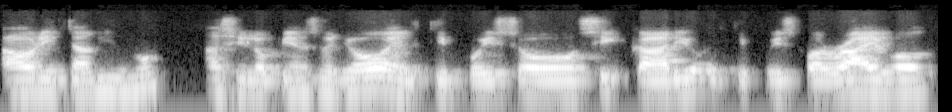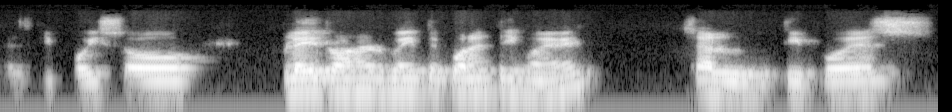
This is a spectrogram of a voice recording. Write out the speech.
ahorita mismo, así lo pienso yo. El tipo hizo Sicario, el tipo hizo Arrival, el tipo hizo Blade Runner 2049. O sea, el tipo es,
